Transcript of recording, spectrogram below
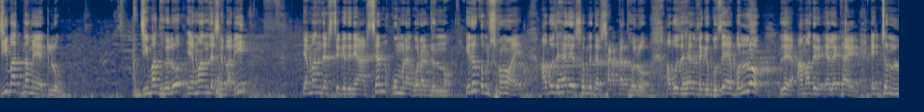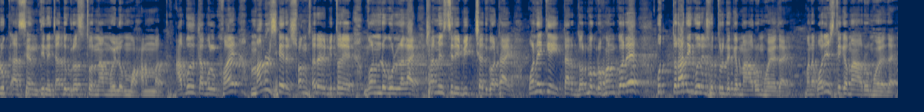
জিমাদ নামে এক লোক। জিমাদ হইল এমান দেশে বাড়ি, এমান দেশ থেকে তিনি আসছেন উমরা করার জন্য। এরকম সময় আবু জাহেলের সঙ্গে তার সাক্ষাৎ হলো। আবু জাহেল তাকে বুঝে বলল যে, আমাদের এলাকায় একজন লোক আছেন, তিনি জাদুগ্রস্ত নাম হইল মোহাম্মদ। আবুল তাবুল খয় মানুষের সংসারের ভিতরে গণ্ডগোল লাগায়, স্বামী স্ত্রী বিচ্ছেদ ঘটায়। অনেকেই তার ধর্ম গ্রহণ করে, উত্তরাধিকারী শত্রু থেকে মাহরুম হয়ে যায়। মানে অরিশ থেকে মাহরুম হয়ে যায়।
